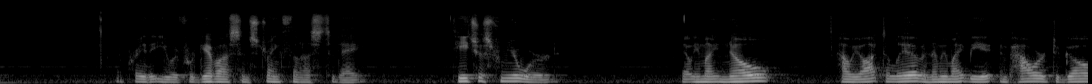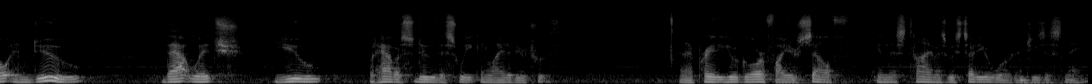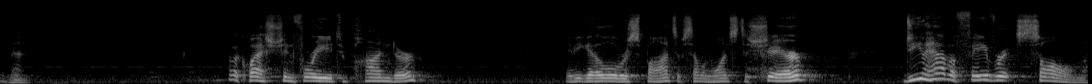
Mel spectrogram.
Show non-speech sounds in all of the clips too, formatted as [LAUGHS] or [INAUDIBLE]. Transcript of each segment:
I pray that you would forgive us and strengthen us today. Teach us from your word that we might know how we ought to live, and then we might be empowered to go and do that which you would have us do this week in light of your truth. And I pray that you would glorify yourself in this time as we study your word. In Jesus' name, amen. I have a question for you to ponder. Maybe get a little response if someone wants to share. Do you have a favorite psalm?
